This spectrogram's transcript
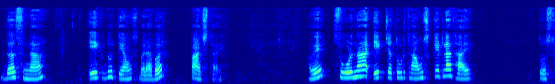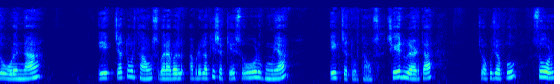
દસના એક દૂત્યાંશ બરાબર પાંચ થાય. હવે સોળના એક ચતુર્થાંશ કેટલા થાય? તો સોળના એક ચતુર્થાંશ બરાબર આપણે લખી શકીએ સોળ ગુણ્યા એક ચતુર્થાંશ. છેદ ઉડાડતા ચોકું ચોખ્ખું સોળ,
